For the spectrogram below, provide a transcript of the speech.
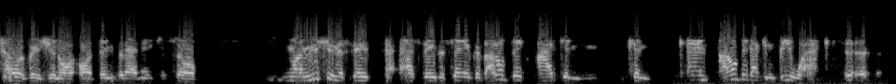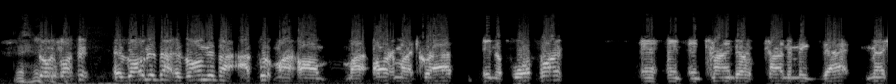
television or, or things of that nature. So my mission has stayed, has stayed the same because I don't think I can, can, can, I don't think I can be whack. so as long, as long as I, as long as I, I put my, um, my art and my craft in the forefront, and, and, and kind of kind of make that mesh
